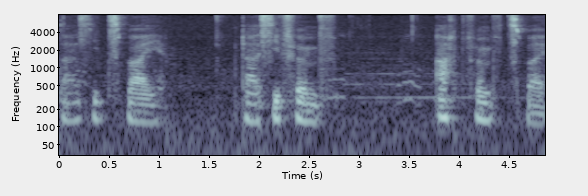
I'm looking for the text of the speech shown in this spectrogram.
Da ist die 2. Da ist die 5. 8, 5, 2.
